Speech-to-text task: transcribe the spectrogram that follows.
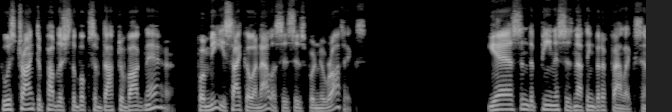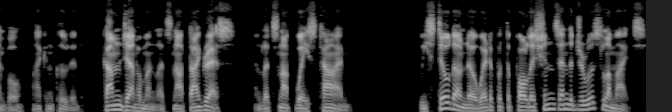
who is trying to publish the books of Dr. Wagner. For me, psychoanalysis is for neurotics. Yes, and the penis is nothing but a phallic symbol, I concluded. Come, gentlemen, let's not digress, and let's not waste time. We still don't know where to put the Paulicians and the Jerusalemites.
